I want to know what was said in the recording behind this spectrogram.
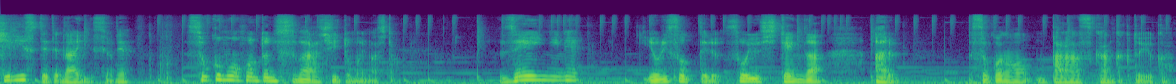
切り捨ててないんですよね。そこも本当に素晴らしいと思いました。全員にね、寄り添ってる、そういう視点がある。そこのバランス感覚というか。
